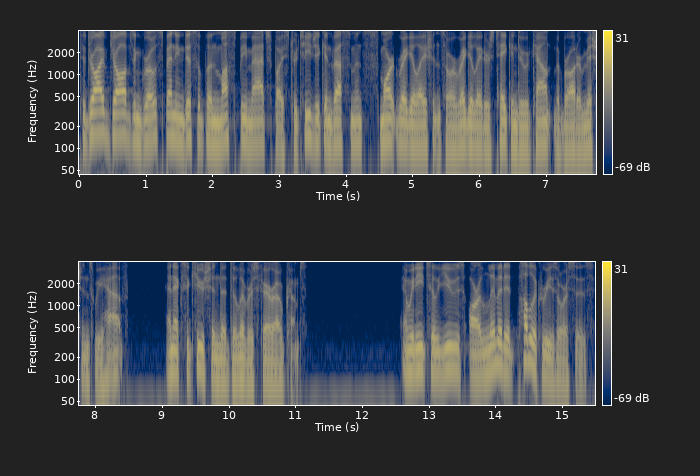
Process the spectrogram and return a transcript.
To drive jobs and growth, spending discipline must be matched by strategic investments, smart regulations, so our regulators take into account the broader missions we have, and execution that delivers fair outcomes. And we need to use our limited public resources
